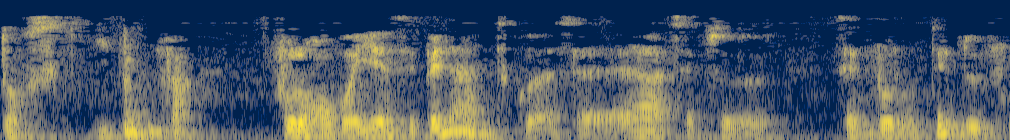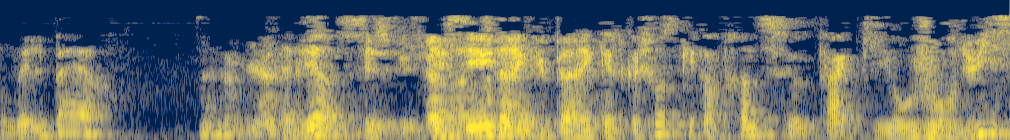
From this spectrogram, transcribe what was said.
Dans ce qui. Enfin, faut le renvoyer à ses pénates, quoi. Ça, cette, cette volonté de fonder le père. C'est-à-dire, c'est ce essayer de récupérer quelque chose qui est en train de se, enfin, qui aujourd'hui,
